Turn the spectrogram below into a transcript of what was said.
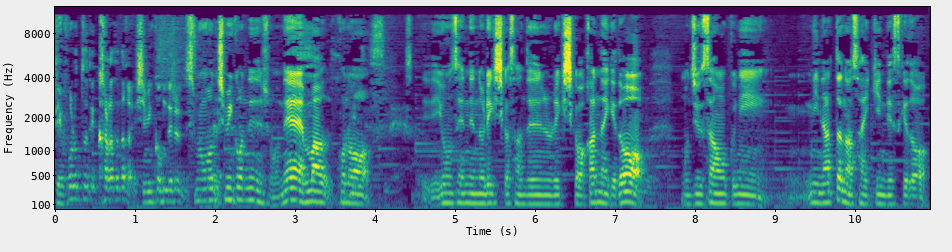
デフォルトで体の中に染み込んでるんです染よ、み込染み込んでるんでしょうね。まあ、こいいのですね4000年の歴史か3000年の歴史かわかんないけど、もう13億人になったのは最近ですけど、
